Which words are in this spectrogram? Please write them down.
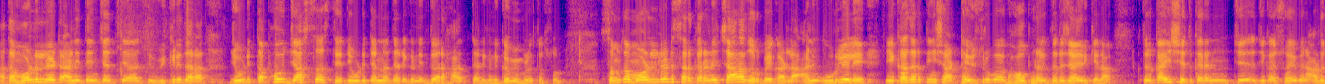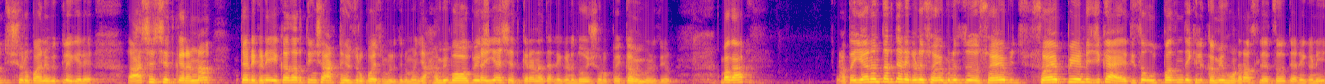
आता मॉडेल रेट आणि त्यांच्या त्या त्या विक्री दरात जेवढी तफावत जास्त असते तेवढी त्यांना त्या ठिकाणी दर हा त्या ठिकाणी कमी मिळत असतो. समजा मॉडेल रेट सरकारने चार हजार रुपये काढला आणि उरलेले एक हजार तीनशे अठ्ठावीस रुपये भाव फरक दर जाहीर केला तर काही शेतकऱ्यांचे जे काही सोयाबीन अडतीसशे रुपयाने विकले गेले अशा शेतकऱ्यांना त्या ठिकाणी एक हजार तीनशे अठ्ठावीस रुपयेच मिळतील. म्हणजे हमी भावापेक्षा या शेतकऱ्यांना त्या ठिकाणी दोनशे रुपये कमी मिळतील. बघा आता यानंतर त्या ठिकाणी सोयाबीनचं सोयाबीन सोयाबीन जी काय आहे तिचं उत्पादन देखील कमी होणार असल्याचं त्या ठिकाणी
